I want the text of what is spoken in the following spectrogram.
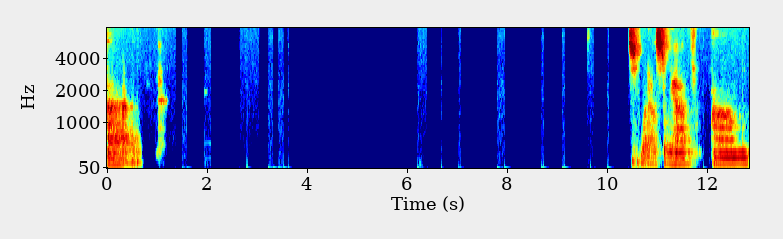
uh, So what else do we have? Um,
